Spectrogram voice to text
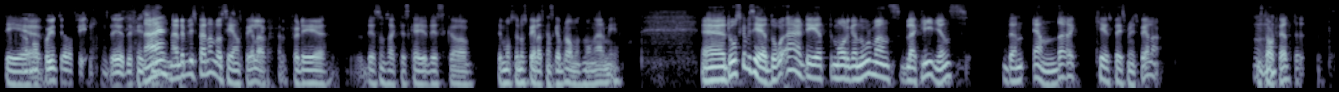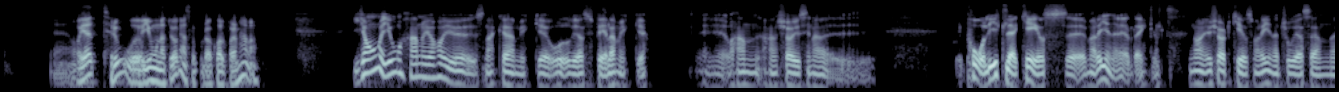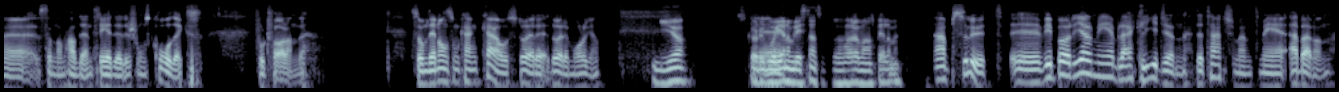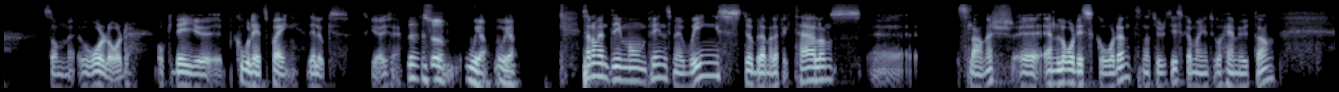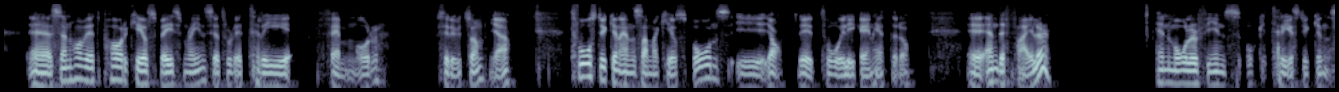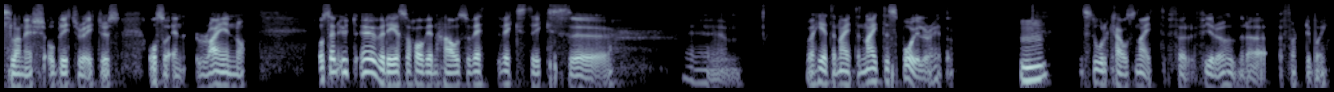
det... Ja, man får ju inte göra fel. Det, det finns nej, ju... nej, det blir spännande att se han spela. För, för det, det som sagt, det, ska, det, ska, det måste nog spelas ganska bra mot många arméer. Eh, då ska vi se, då är det Morgan Normans Black Legions den enda Chaos Space Marine-spelaren i mm. startfältet. Eh, och jag tror Jon att du har ganska bra koll på den här va? Ja, jo, han och jag har ju snackat mycket och vi har spelat mycket. Eh, och han, han kör ju sina pålitliga Chaos-mariner helt enkelt. Nu har jag ju kört Chaos-mariner tror jag sedan, sedan de hade en tredje editionskodex fortfarande. Så om det är någon som kan kaos, då är det, då är det Morgan. Ja. Ska du gå igenom listan så får vi höra vad han spelar med? Absolut. Vi börjar med Black Legion Detachment med Abaddon som Warlord. Och det är ju coolhetspoäng deluxe, skulle jag ju säga. Så, oh ja, oh ja. Sen har vi en Demon Prince med Wings, dubbla Malefic Talons, eh, Slanners, eh, en Lord Discordant, naturligtvis ska man ju inte gå hem utan. Eh, sen har vi ett par Chaos Space Marines, jag tror det är tre femmor, ser det ut som, ja. Två stycken ensamma Spawns i, ja, det är två i lika enheter då. Eh, en Defiler en Mauler Fiends och tre stycken Slanesh Obliterators och så en Rhino. Och sen utöver det så har vi en House Vextrix uh, uh, vad heter Knighten? Knight the Spoiler heter den. Mm. Stor Chaos Knight för 440 poäng.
